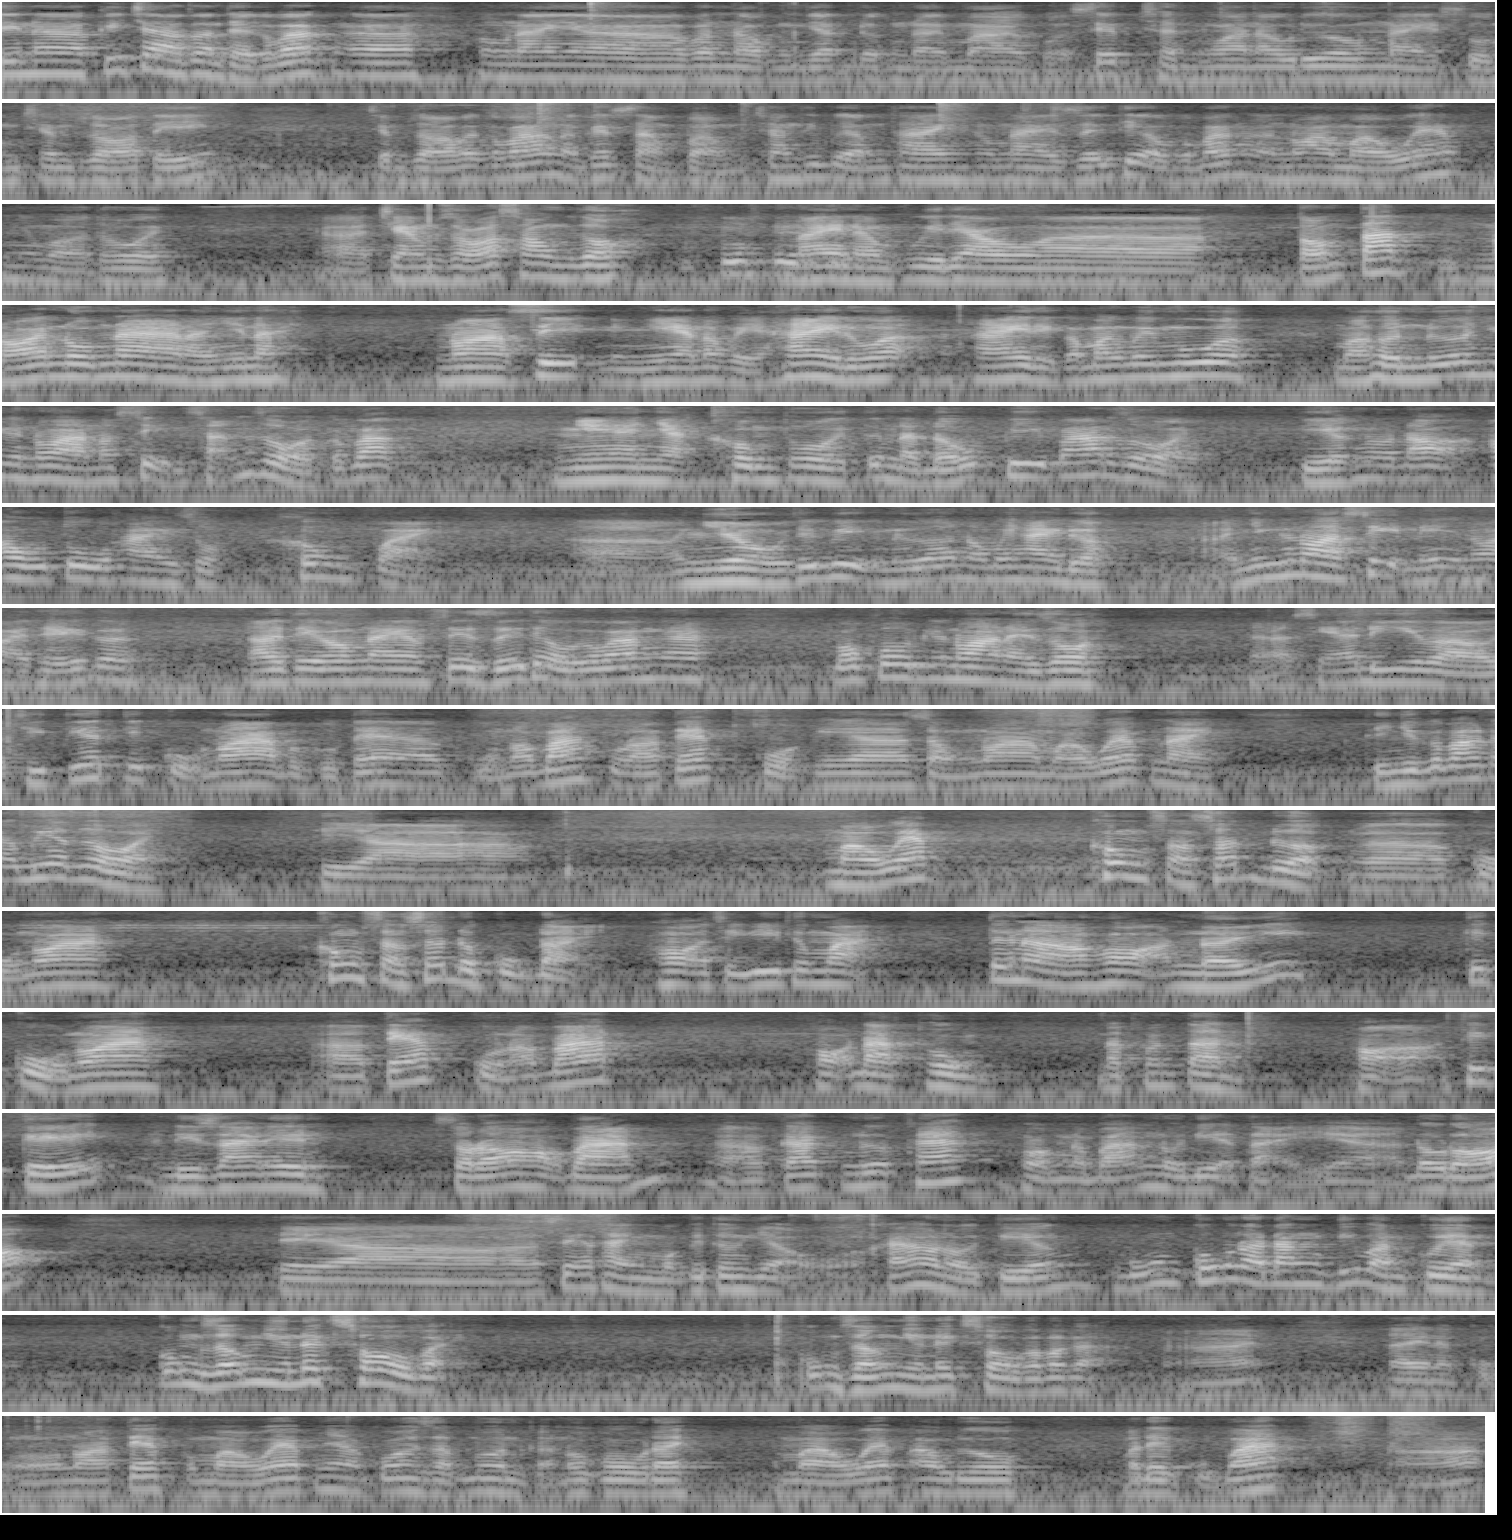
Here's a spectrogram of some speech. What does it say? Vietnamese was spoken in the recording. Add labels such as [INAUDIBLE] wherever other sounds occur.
Xin uh, kính chào toàn thể các bác. Uh, hôm nay uh, Văn Lộc nhận được lời mời của sếp Trần Ngoan Audio hôm nay xuống chém gió tí. Chém gió với các bác là cái sản phẩm trang thiết bị âm thanh. Hôm nay giới thiệu các bác là loa MUF nhưng mà thôi uh, chém gió xong rồi. nay là video uh, tóm tắt nói nôm na là như này. Loa xịn thì nghe nó phải hay đúng không ạ? Hay thì các bác mới mua. Mà hơn nữa như loa nó xịn sẵn rồi các bác nghe nhạc không thôi, tức là đấu pi bát rồi, tiếng nó đã auto hay rồi, không phải uh, nhiều thiết bị nữa nó mới hay được à, những cái loa xịn ấy nó lại thế cơ. Đây thì hôm nay em sẽ giới thiệu các bác nha bóc phốt cái loa này rồi. À, sẽ đi vào chi tiết cái củ loa và củ te củ loa bass củ loa test của cái uh, dòng loa mà web này. Thì như các bác đã biết rồi thì à, uh, màu web không sản xuất được uh, củ loa không sản xuất được cục đẩy họ chỉ đi thương mại. Tức là họ lấy cái củ loa uh, tép của nó bát họ đặt thùng đặt phân tần họ thiết kế design lên sau đó họ bán ở các nước khác hoặc là bán nội địa tại à, đâu đó. Thì uh, sẽ thành một cái thương hiệu khá là nổi tiếng. Cũng cũng là đăng ký bản quyền. Cũng giống như Nexo vậy. Cũng giống như Nexo các bác ạ. Đấy. đây là cũng loa tép của màu web nhá. Có dập luôn cả logo đây. Màu web audio. Và đây của bát. Đó.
